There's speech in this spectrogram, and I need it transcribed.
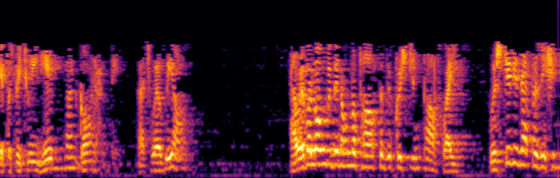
It was between him and God only. That's where we are. However long we've been on the path of the Christian pathway, we're still in that position.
